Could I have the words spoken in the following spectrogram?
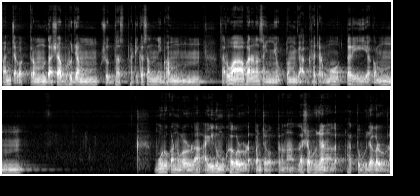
ಪಂಚವಕ್ತ್ರಂ ದಶಭುಜಂ ಶುದ್ಧ ಸ್ಫಟಿಕ ಸನ್ನಿಭಂ. ಸರ್ವಾಭರಣ ಸಂಯುಕ್ತ ವ್ಯಾಘ್ರಚರ್ಮೋತ್ತರೀಯಕಂ. ಮೂರು ಕಣ್ಣುಗಳುಳ್ಳ, ಐದು ಮುಖಗಳುಳ್ಳ ಪಂಚವಕ್ತ್ರನಾದ ದಶಭುಜನಾದ, ಹತ್ತು ಭುಜಗಳುಳ್ಳ,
